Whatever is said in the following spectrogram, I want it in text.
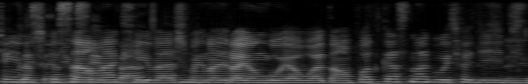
Én is köszönöm a szépen. meghívást, meg nagy rajongója voltam a podcastnak, úgyhogy így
